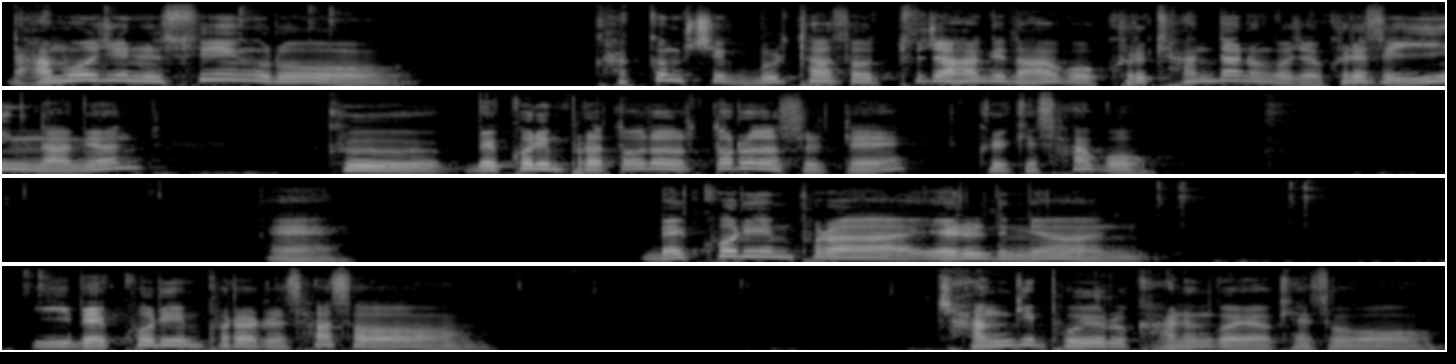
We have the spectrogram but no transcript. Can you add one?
나머지는 스윙으로 가끔씩 물 타서 투자하기도 하고, 그렇게 한다는 거죠. 그래서 이익 나면, 그, 맥커린프라 떨어, 떨어졌을 때, 그렇게 사고, 예. 맥쿼리 인프라 예를 들면 이 맥쿼리 인프라를 사서 장기 보유를 가는 거예요, 계속.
